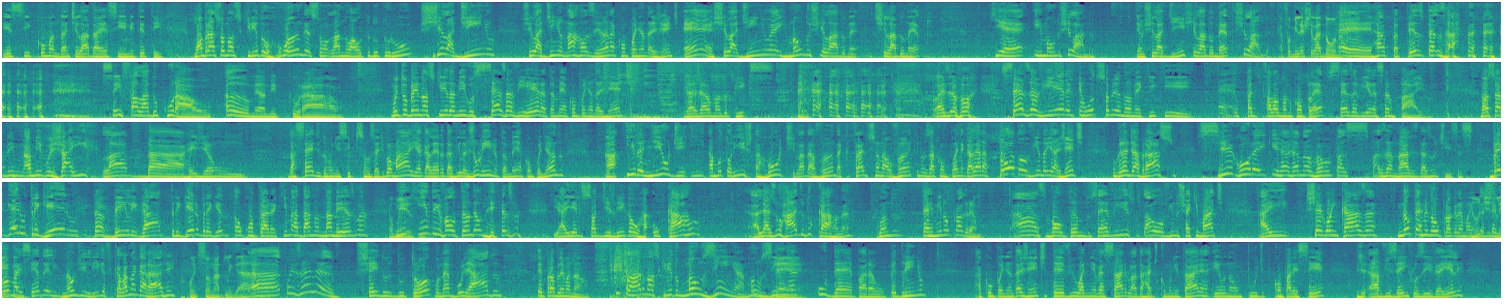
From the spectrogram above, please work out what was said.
esse comandante lá da SMTT. Um abraço ao nosso querido Juanderson lá no Alto do Turu, Chiladinho, Chiladinho na Roseana acompanhando a gente. É, Chiladinho é irmão do Chilado, né? Chilado Neto, que é irmão do Chilado. Tem um Chiladinho, Chilado Neto e Chilada. É a família Chiladona. É, rapaz, peso pesado. Sem falar do Cural. Ô, meu amigo Cural. Muito bem, nosso querido amigo César Vieira também acompanhando a gente. Já já eu mando Pix. Mas eu vou. César Vieira, ele tem um outro sobrenome aqui que. É, eu pode falar o nome completo: César Vieira Sampaio. Nosso amigo Jair, lá da região da sede do município de São José de Bamar e a galera da Vila Julinho também acompanhando. A Iranilde e a motorista Ruth, lá da van, da tradicional van que nos acompanha. Galera toda ouvindo aí a gente. Um grande abraço. Segura aí que já já nós vamos para as análises das notícias. Bregueiro Trigueiro também ligado. Trigueiro Bregueiro tá ao contrário aqui, mas dá no- na mesma. É o mesmo. Indo e voltando é o mesmo. E aí ele só desliga o, o carro aliás, o rádio do carro, né? Quando termina o programa. Tá voltando do serviço, tá ouvindo checkmate. Aí chegou em casa, não terminou o programa Não ainda, desliga. chegou mais cedo, ele não desliga, fica lá na garagem. Condicionado ligado. Ah, pois é, ele é cheio do, do troco, né? Bulhado. Não tem problema não. E claro, nosso querido Mãozinha, Mãozinha, o Dé para o Pedrinho, acompanhando a gente. Teve o aniversário lá da Rádio Comunitária, eu não pude comparecer, avisei inclusive a ele,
